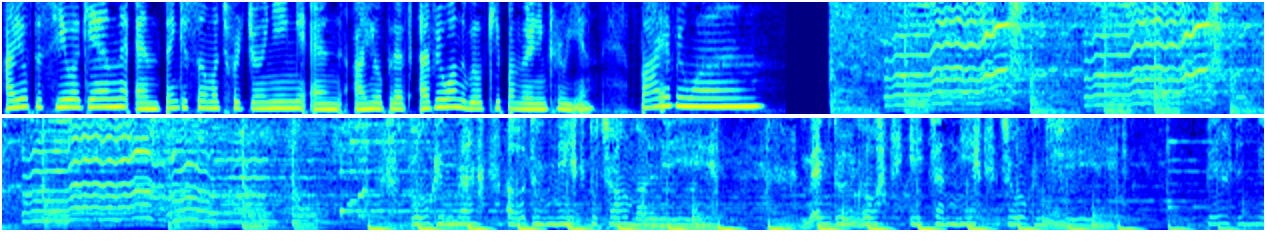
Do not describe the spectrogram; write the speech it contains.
I hope to see you again and thank you so much for joining and I hope that everyone will keep on learning Korean. Bye everyone! 포근한 어둠이 또 저 멀리 맴돌고 있잖니 조금씩 빌딩에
